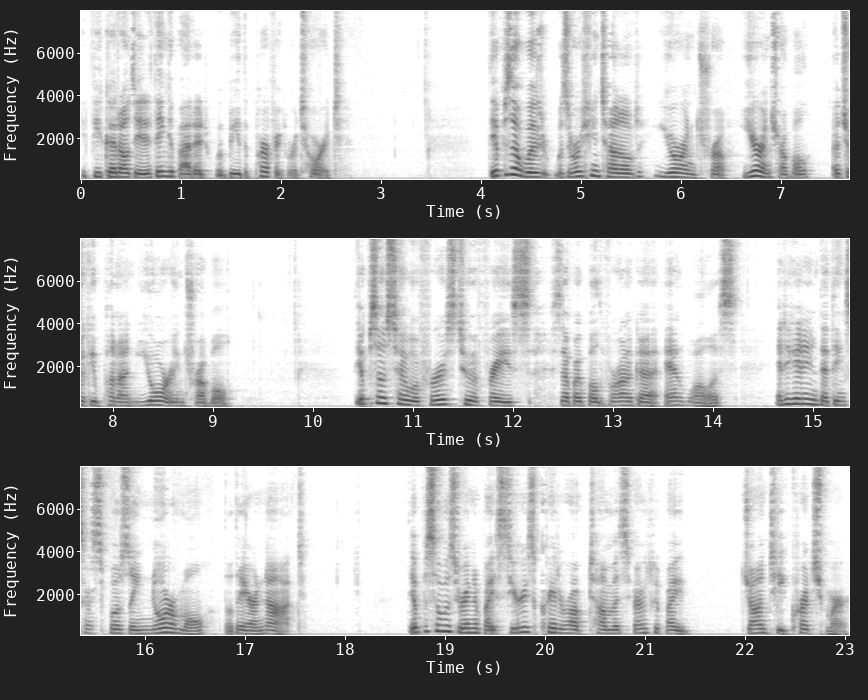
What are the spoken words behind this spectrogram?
if you got all day to think about it, would be the perfect retort. The episode was, was originally titled You're in, Urine Trouble, a joking pun on You're in Trouble. The episode's title refers to a phrase said by both Veronica and Wallace indicating that things are supposedly normal, though they are not. The episode was written by series creator Rob Thomas, directed by John T. Kretschmer.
